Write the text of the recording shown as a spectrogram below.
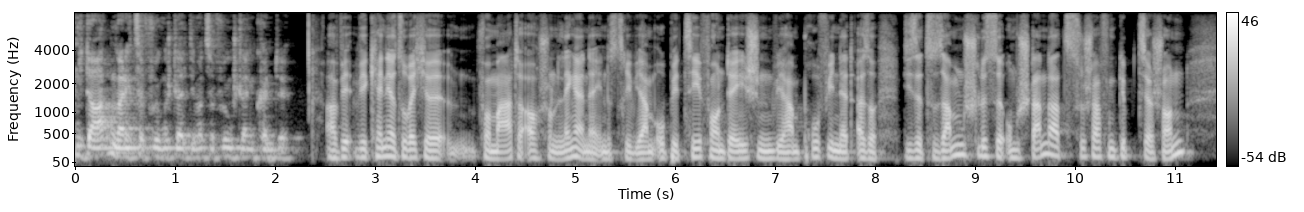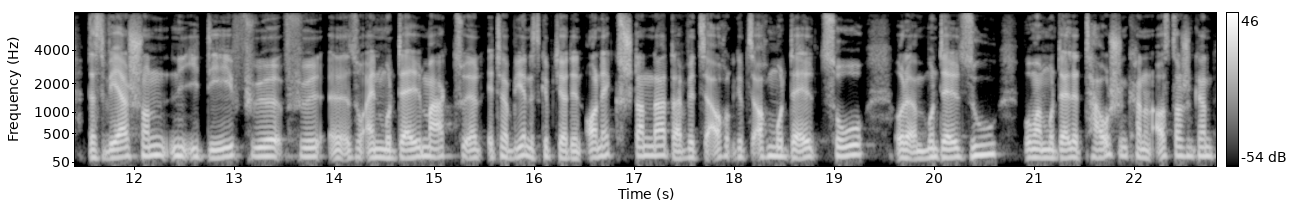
die Daten gar nicht zur Verfügung stellt, die man zur Verfügung stellen könnte. Aber wir, wir kennen ja so welche ähm, Formate auch schon länger in der Industrie. Wir haben OPC Foundation, wir haben Profinet, also diese Zusammenschlüsse, um Standards zu schaffen, gibt's ja schon. Das wäre schon eine Idee für, für äh, so einen Modellmarkt zu etablieren. Es gibt ja den Onyx-Standard, da wird's ja auch, gibt's ja auch ein Modell Zoo oder Modell Zoo, wo man Modelle tauschen kann und austauschen kann.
